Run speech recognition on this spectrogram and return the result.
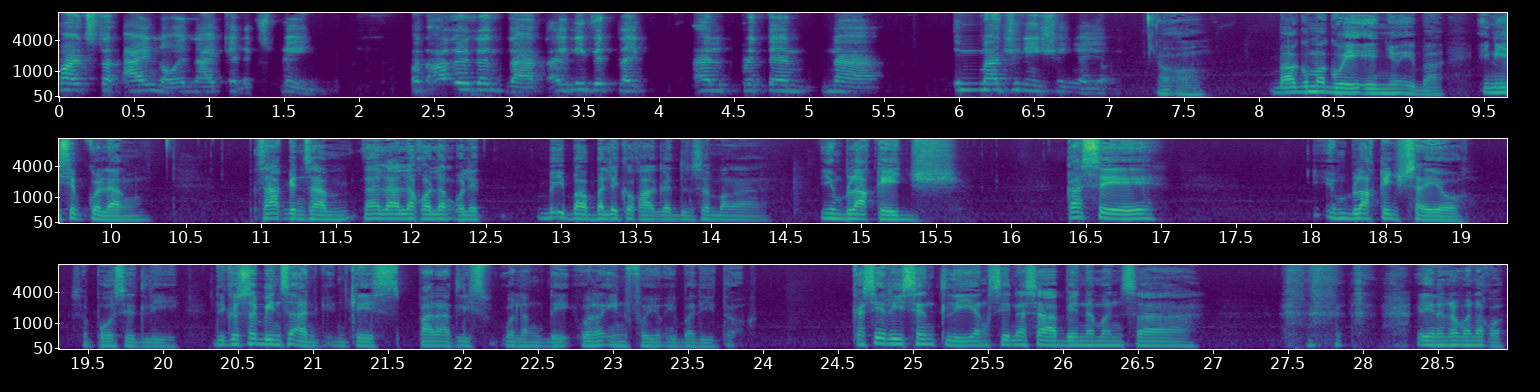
parts that I know and I can explain. But other than that, I leave it like I'll pretend na imagination niya yon. Oo. Bago mag-weigh in yung iba, inisip ko lang, sa akin Sam, naalala ko lang ulit, ibabalik ko kagad dun sa mga, yung blockage. Kasi, yung blockage sa'yo, supposedly, di ko sabihin saan, in case, para at least walang, day, walang info yung iba dito. Kasi recently, ang sinasabi naman sa, ayun na naman ako,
